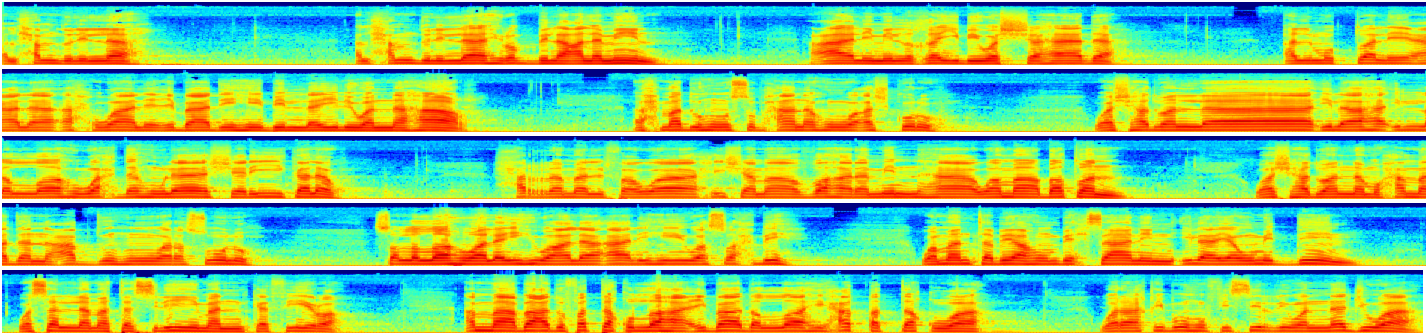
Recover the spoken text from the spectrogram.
الحمد لله الحمد لله رب العالمين عالم الغيب والشهادة المطلع على أحوال عباده بالليل والنهار أحمده سبحانه وأشكره وأشهد أن لا إله إلا الله وحده لا شريك له حرم الفواحش ما ظهر منها وما بطن واشهد ان محمدا عبده ورسوله صلى الله عليه وعلى اله وصحبه ومن تبعهم باحسان الى يوم الدين وسلم تسليما كثيرا اما بعد فاتقوا الله عباد الله حق التقوى وراقبوه في السر والنجوى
